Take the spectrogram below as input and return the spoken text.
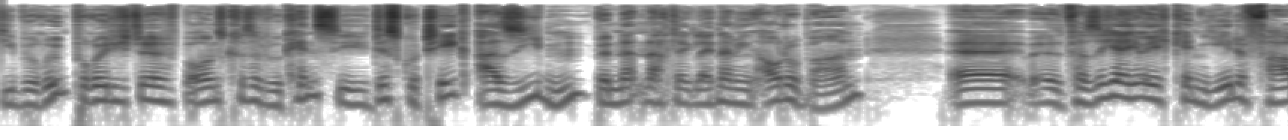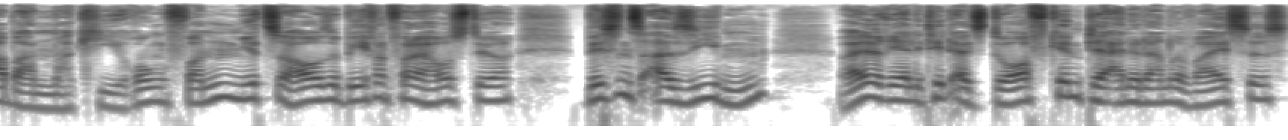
die berühmt-berüchtigte bei uns, Christoph, du kennst die Diskothek A7, benannt nach der gleichnamigen Autobahn. Äh, versichere ich euch, ich kenne jede Fahrbahnmarkierung von mir zu Hause, B-Fahrt vor der Haustür, bis ins A7, weil Realität als Dorfkind, der eine oder andere weiß es,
